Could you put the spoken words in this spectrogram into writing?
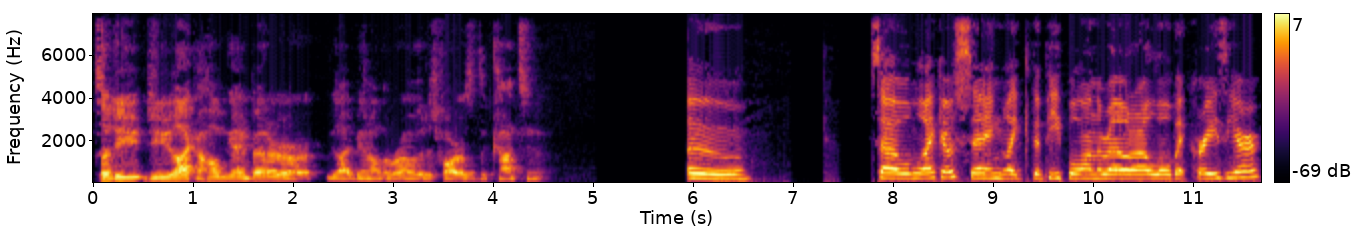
So do you do you like a home game better, or you like being on the road as far as the content? Oh, so, like I was saying, like the people on the road are a little bit crazier.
